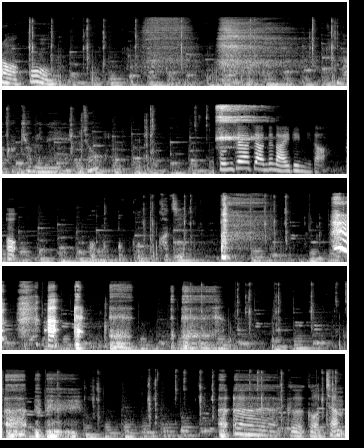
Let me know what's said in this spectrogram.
돌아왔고 하, 존나 개극혐이네. 그죠? 존재하지 않는 아이디입니다. 어, 어, 어떡하지? 아, 아, 에, 에, 어, 어, 어, 그거 참,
